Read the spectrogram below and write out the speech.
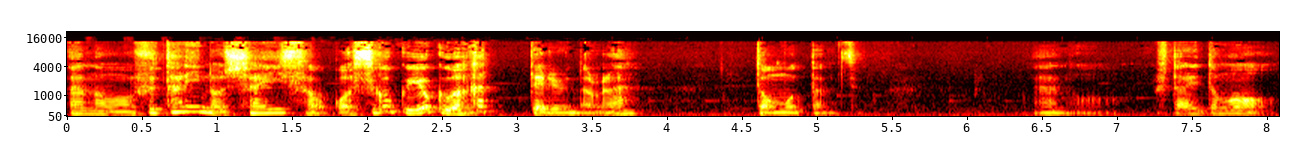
あの、二人のシャイさをこう、すごくよく分かってるんだろうな、と思ったんですよ。あの、二人とも、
